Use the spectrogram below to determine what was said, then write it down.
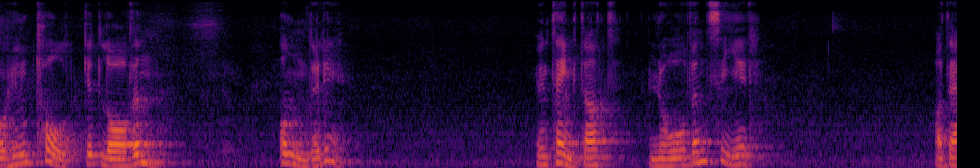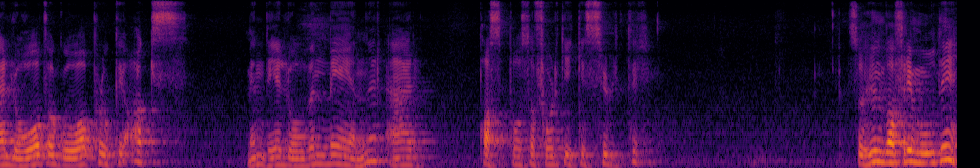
Og hun tolket loven åndelig. Hun tenkte at loven sier at det er lov å gå og plukke aks, men det loven mener, er pass på så folk ikke sulter. Så hun var frimodig.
